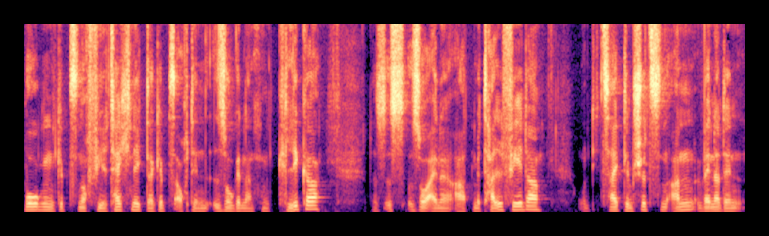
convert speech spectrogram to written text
Bogen gibt es noch viel Technik, da gibt es auch den sogenannten Klicker. Das ist so eine Art Metallfeder und die zeigt dem Schützen an, wenn er den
